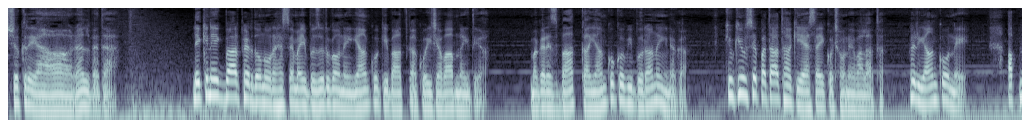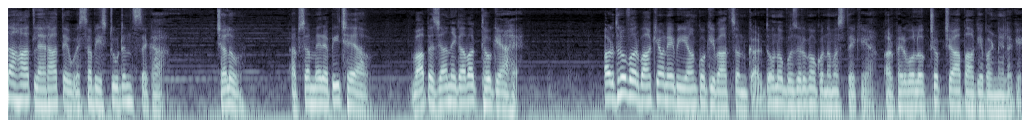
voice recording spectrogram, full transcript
शुक्रिया और अलविदा। लेकिन एक बार फिर दोनों रहस्यमयी बुज़ुर्गों ने यांको की बात का कोई जवाब नहीं दिया। मगर इस बात का यांको को भी बुरा नहीं लगा, क्योंकि उसे पता था कि ऐसा ही कुछ होने वाला था। फिर यांको ने अपना हाथ लहराते हुए सभी स्टूडेंट्स से कहा चलो, अब सब मेरे पीछे आओ। वापस जाने का वक्त हो गया है। और ध्रुव और बाकियों ने भी यांको की बात सुनकर दोनों बुज़ुर्गों को नमस्ते किया और फिर वो लोग चुपचाप आगे बढ़ने लगे।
